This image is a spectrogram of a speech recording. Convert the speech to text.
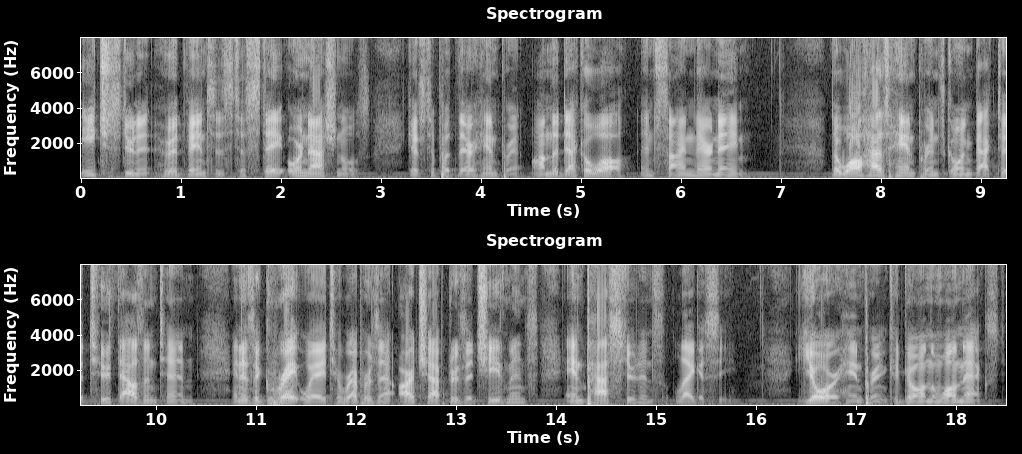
Each student who advances to state or nationals gets to put their handprint on the DECA wall and sign their name. The wall has handprints going back to 2010 and is a great way to represent our chapter's achievements and past students' legacy. Your handprint could go on the wall next.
